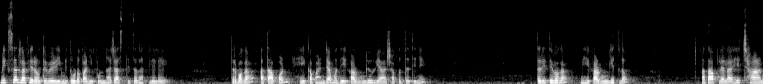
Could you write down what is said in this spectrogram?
मिक्सरला फिरवते वेळी मी थोडं पाणी पुन्हा जास्तीचं घातलेलं आहे. तर बघा आता आपण हे एका भांड्यामध्ये काढून घेऊया अशा पद्धतीने. तर इथे बघा मी हे काढून घेतलं. आता आपल्याला हे छान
